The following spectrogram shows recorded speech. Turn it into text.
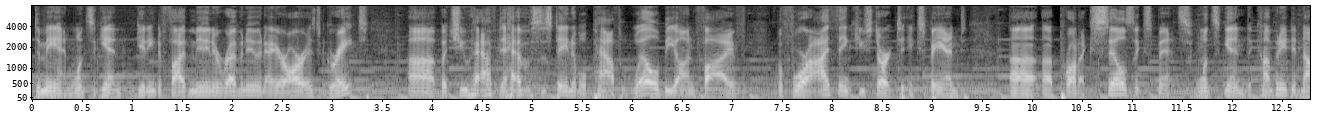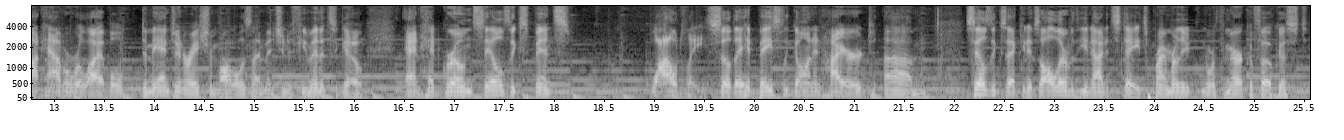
demand. Once again, getting to five million in revenue and ARR is great, uh, but you have to have a sustainable path well beyond five before I think you start to expand uh, product. Sales expense. Once again, the company did not have a reliable demand generation model, as I mentioned a few minutes ago, and had grown sales expense wildly. So they had basically gone and hired um, sales executives all over the United States, primarily North America focused,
